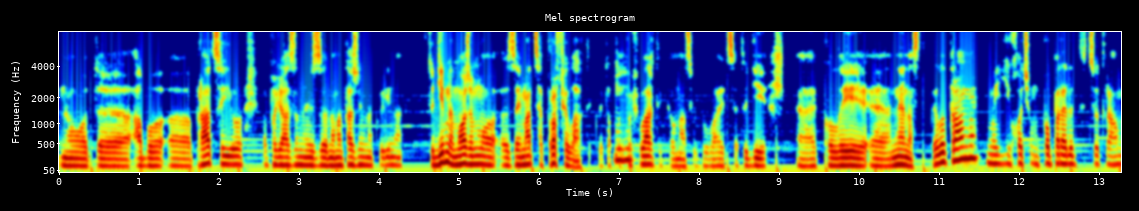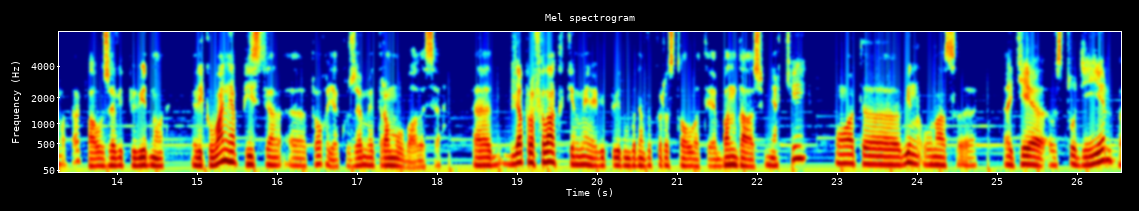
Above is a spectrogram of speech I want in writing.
ну от е, або е, працею пов'язаною з навантаженням на коліна. Тоді ми можемо займатися профілактикою. Тобто профілактика у нас відбувається тоді, е, коли е, не наступили травми. Ми її хочемо попередити цю травму, так а вже відповідно лікування після е, того, як вже ми травмувалися. Е, Для профілактики ми відповідно будемо використовувати бандаж м'який. От е, він у нас е, є в студії. Е,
